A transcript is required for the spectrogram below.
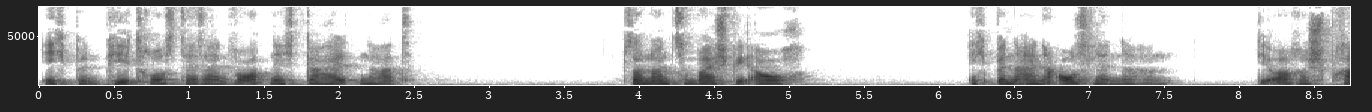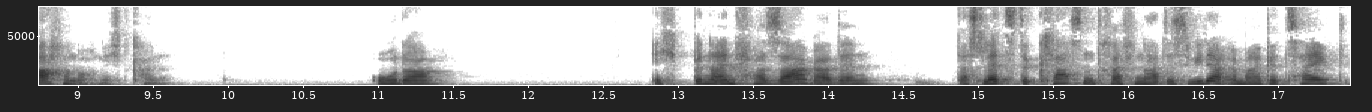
ich bin Petrus, der sein Wort nicht gehalten hat, sondern zum Beispiel auch, ich bin eine Ausländerin, die eure Sprache noch nicht kann. Oder ich bin ein Versager, denn das letzte Klassentreffen hat es wieder einmal gezeigt,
